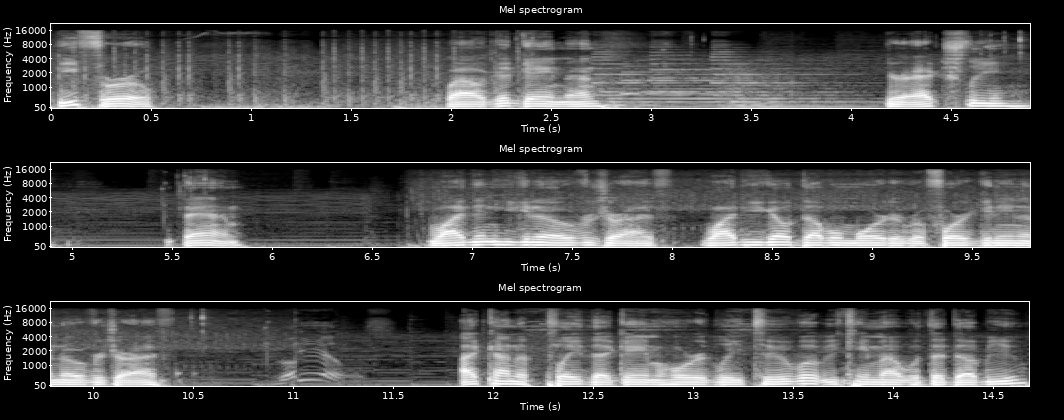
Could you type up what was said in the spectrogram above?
He threw. Wow, good game, man. You're actually... Damn. Why didn't he get an overdrive? Why did he go double mortar before getting an overdrive? I kind of played that game horribly too, but we came out with a W.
